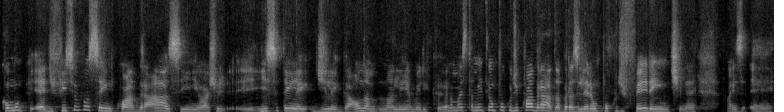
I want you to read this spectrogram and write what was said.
como é difícil você enquadrar, assim, eu acho isso tem de legal na, na, lei americana, mas também tem um pouco de quadrado. A brasileira é um pouco diferente, né? Mas é,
